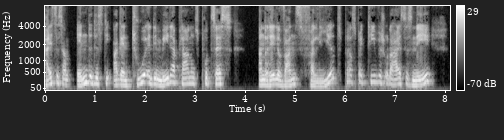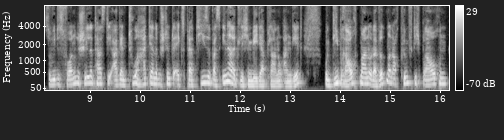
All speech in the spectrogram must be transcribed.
Heißt es am Ende, dass die Agentur in dem Mediaplanungsprozess an Relevanz verliert, perspektivisch, oder heißt es, nee, so wie du es vorhin geschildert hast, die Agentur hat ja eine bestimmte Expertise, was inhaltliche Mediaplanung angeht, und die braucht man oder wird man auch künftig brauchen,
